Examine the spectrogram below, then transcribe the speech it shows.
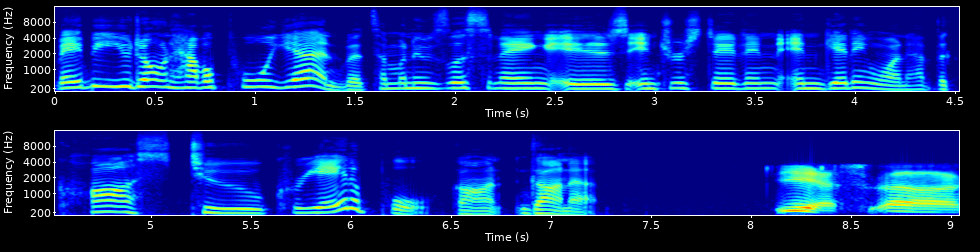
maybe you don't have a pool yet, but someone who's listening is interested in, in getting one. Have the cost to create a pool gone gone up? Yes, uh,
